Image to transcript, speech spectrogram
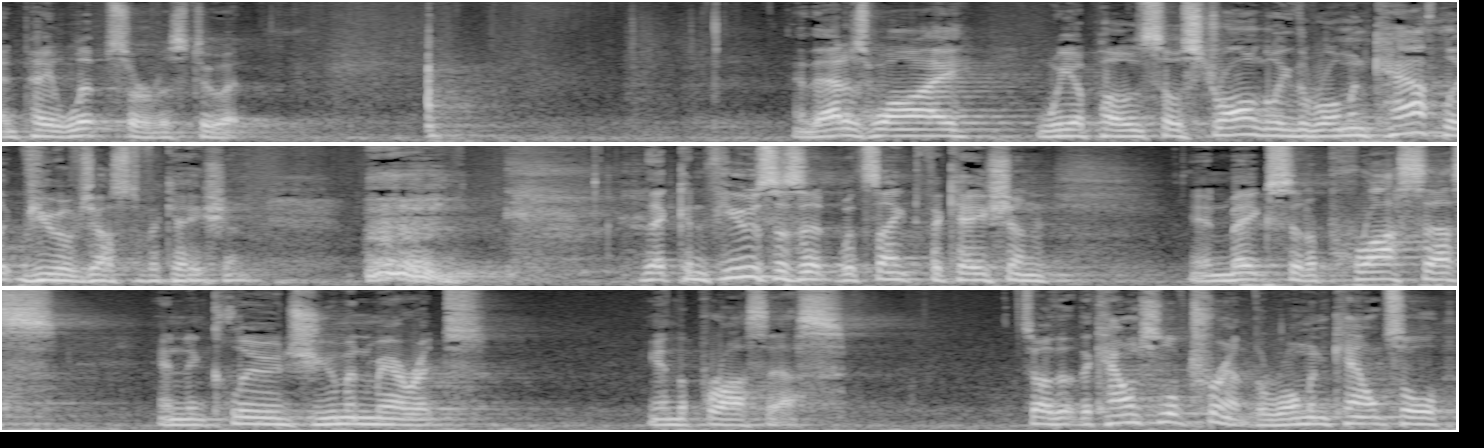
and pay lip service to it? And that is why we oppose so strongly the Roman Catholic view of justification that confuses it with sanctification and makes it a process and includes human merit in the process. So that the Council of Trent, the Roman Council,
